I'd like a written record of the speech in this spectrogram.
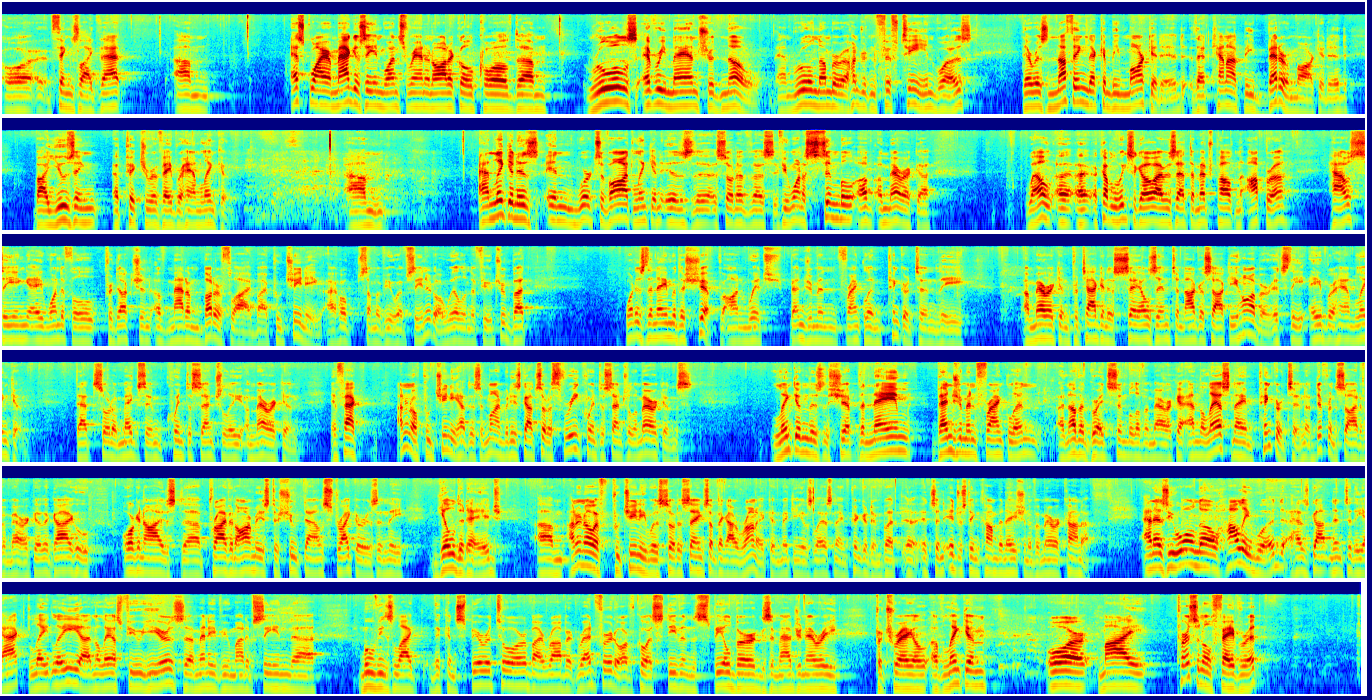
or things like that. Um, Esquire magazine once ran an article called um, Rules Every Man Should Know. And rule number 115 was, there is nothing that can be marketed that cannot be better marketed by using a picture of Abraham Lincoln. Um, and Lincoln is in works of art. Lincoln is the sort of, uh, if you want, a symbol of America. Well, uh, a couple of weeks ago, I was at the Metropolitan Opera House seeing a wonderful production of Madame Butterfly by Puccini. I hope some of you have seen it or will in the future, but what is the name of the ship on which Benjamin Franklin Pinkerton, the American protagonist, sails into Nagasaki Harbor? It's the Abraham Lincoln that sort of makes him quintessentially American. In fact, I don't know if Puccini had this in mind, but he's got sort of three quintessential Americans. Lincoln is the ship, the name Benjamin Franklin, another great symbol of America, and the last name Pinkerton, a different side of America, the guy who organized uh, private armies to shoot down strikers in the Gilded Age. Um, I don't know if Puccini was sort of saying something ironic and making his last name Pinkerton, but uh, it's an interesting combination of Americana. And as you all know, Hollywood has gotten into the act lately uh, in the last few years. Uh, many of you might have seen uh, movies like The Conspirator by Robert Redford, or of course Steven Spielberg's imaginary portrayal of Lincoln, or my personal favorite,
